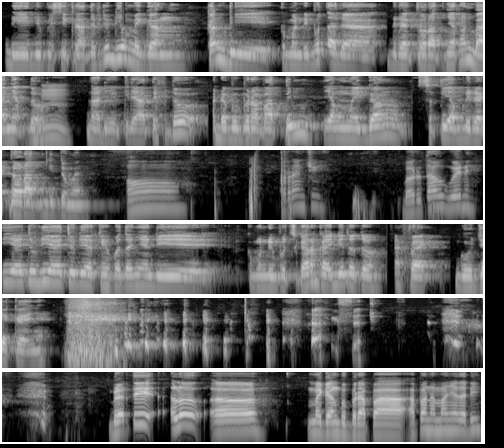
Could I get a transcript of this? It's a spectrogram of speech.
di divisi kreatif itu dia megang kan di Kemendikbud ada direktoratnya kan banyak tuh. Hmm. Nah di kreatif itu ada beberapa tim yang megang setiap direktorat gitu men. Oh. Keren cuy. Baru tahu gue nih. Iya itu dia itu dia kehebatannya di Kemendikbud sekarang kayak gitu tuh efek Gojek kayaknya. Berarti lu eh megang beberapa apa namanya tadi?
